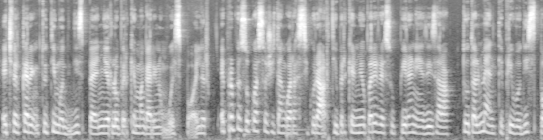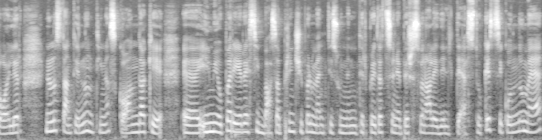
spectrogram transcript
e cercare in tutti i modi di spegnerlo perché magari non vuoi spoiler. E proprio su questo ci tengo a rassicurarti perché il mio parere su Piranesi sarà totalmente totalmente privo di spoiler, nonostante non ti nasconda che eh, il mio parere si basa principalmente su un'interpretazione personale del testo, che secondo me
